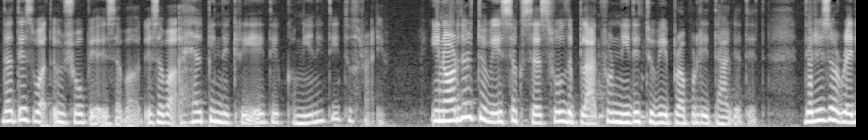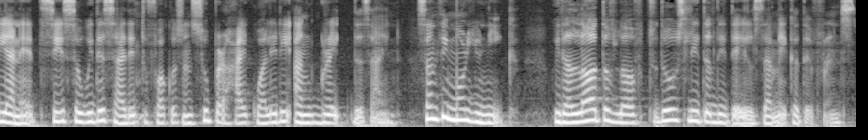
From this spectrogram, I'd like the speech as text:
That is what Eushopia is about. It's about helping the creative community to thrive. In order to be successful, the platform needed to be properly targeted. There is already an Etsy, so we decided to focus on super high quality and great design. Something more unique, with a lot of love to those little details that make a difference.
